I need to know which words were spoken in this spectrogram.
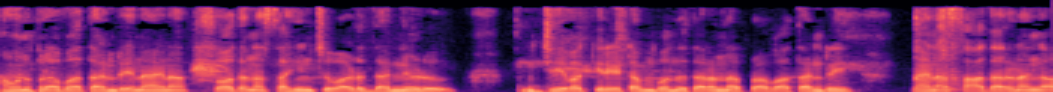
అవును ప్రభా తండ్రి నాయన శోధన సహించువాడు ధన్యుడు. జీవ కిరీటం పొందుతారన్న ప్రభా తండ్రి. నాయన సాధారణంగా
